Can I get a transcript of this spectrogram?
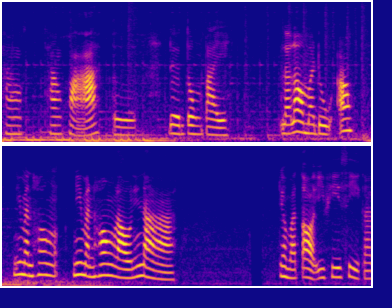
ทางทางขวาเออเดินตรงไป แล้วเรามาดูเอ้า นี่มันห้องนี่มันห้องเรานี่นา เดี๋ยวมาต่อ EP สี่กัน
